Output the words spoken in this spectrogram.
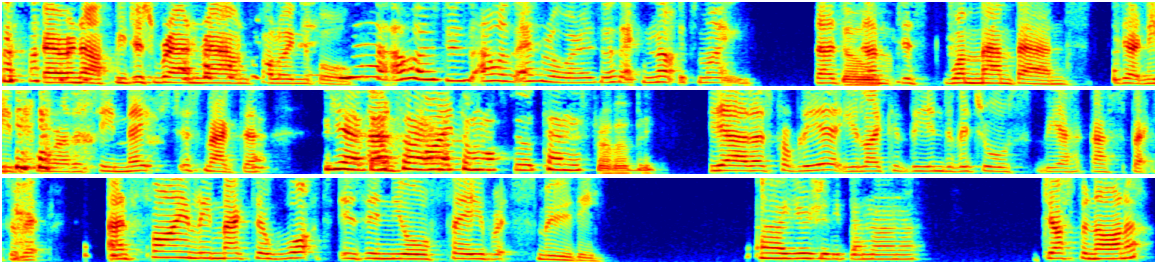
Fair enough. You just ran round following the ball. Yeah, I was just I was everywhere. It was like, no, it's mine. That's Go. um, just one man band. You don't need four other teammates, just Magda. Yeah, And that's why I had to move to tennis probably. Yeah, that's probably it. You like the individuals, the aspect of it. And finally, Magda, what is in your favorite smoothie? Uh, usually banana. Just banana?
